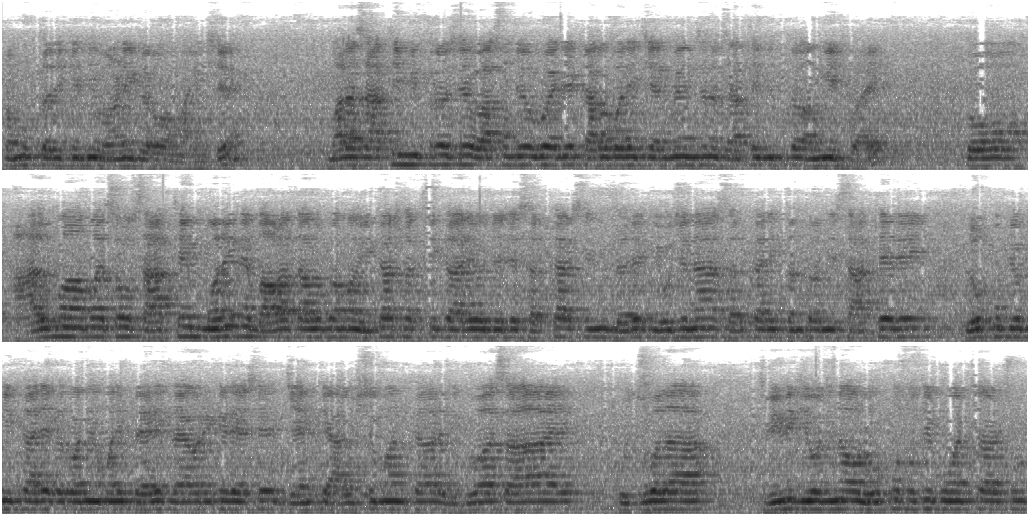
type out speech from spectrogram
પ્રમુખ તરીકેની વરણી કરવામાં આવી છે. મારા સાથી મિત્ર છે વાસુદેવભાઈ, જે કારોબારી ચેરમેન છે, અને સાથી મિત્ર અંગિતભાઈ તો હાલમાં અમે સૌ સાથે મળીને બાવળા તાલુકામાં વિકાસલક્ષી કાર્યો જે છે, સરકારશ્રીની દરેક યોજના સરકારી તંત્રની સાથે રહી લોકોપયોગી કાર્ય કરવાની અમારી પહેલી પ્રાયોરિટી રહેશે, જેમ કે આયુષ્યમાન કાર્ડ, વિધવા સહાય, ઉજ્જવલા વિવિધ યોજનાઓ લોકો સુધી પહોંચાડશું,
